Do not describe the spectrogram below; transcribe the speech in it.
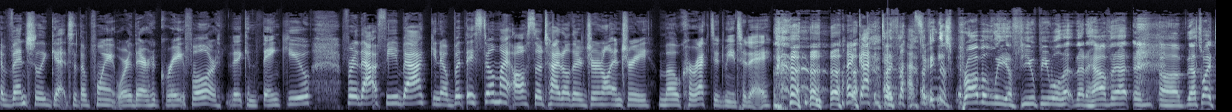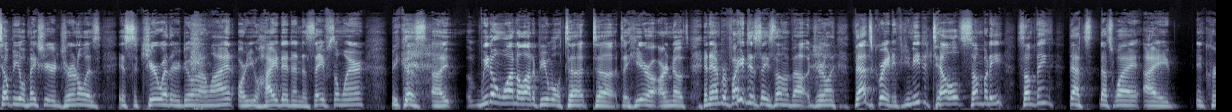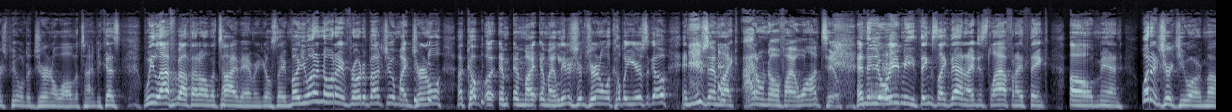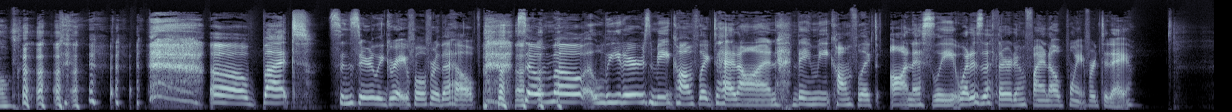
eventually get to the point where they're grateful or they can thank you for that feedback, you know, but they still might also title their journal entry, Mo corrected me today. like I did I, last I think there's probably a few people that, that have that. And uh, that's why I tell people make sure your journal is, is secure, whether you're doing it online or you hide it in a safe somewhere, because uh, we don't want a lot of people to, to, to hear our notes. And Amber, if I could just say something about journaling, that's great. If you need to tell somebody something, that's, that's why I encourage people to journal all the time because we laugh about that all the time, Amber. You'll say, Mo, you want to know what I wrote about you in my journal a couple uh, in, in, my in my leadership journal a couple years ago? And usually I'm like, I don't know if I want to. And then you'll read me things like that, and I just laugh and I think, oh man, what a jerk you are, Mo. oh, but sincerely grateful for the help. so, Mo, leaders meet conflict head on, they meet conflict honestly. What is the third and final point for today?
